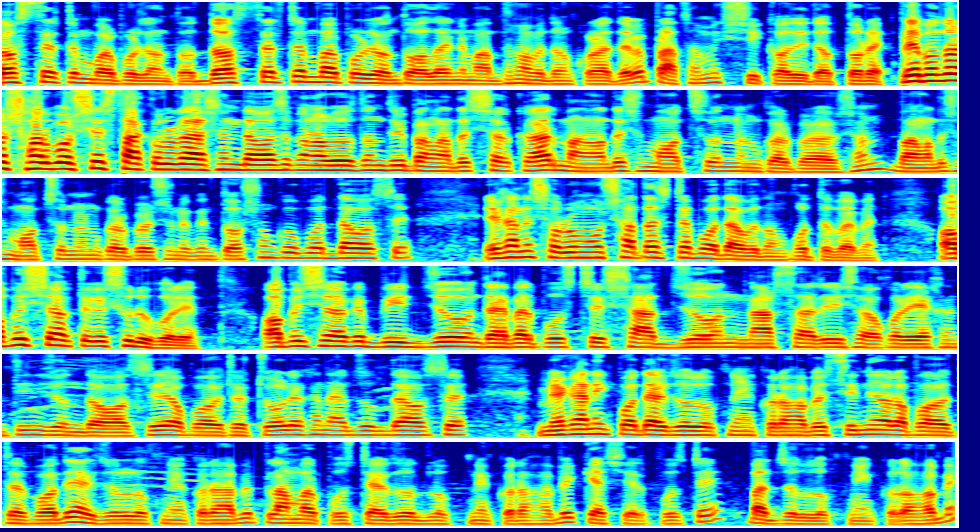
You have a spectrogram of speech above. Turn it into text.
দশ সেপ্টেম্বর পর্যন্ত। দশ সেপ্টেম্বর পর্যন্ত অনলাইনের মাধ্যমে আবেদন করা যাবে প্রাথমিক শিক্ষা অধিদপ্তরে। বন্ধুরা, সর্বশেষ সার্কুলারে আসেন দেওয়া আছে গণপ্রজাতন্ত্রী বাংলাদেশ সরকার, বাংলাদেশ মৎস্য উন্নয়ন কর্পোরেশন। বাংলাদেশ মৎস্য উন্নয়ন কর্পোরেশনে কিন্তু অসংখ্য পদ দেওয়া আছে। এখানে সর্বমোট সাতাশটা পদে আবেদন করতে পারবেন। অফিস সহায়ক থেকে শুরু করে অফিস সহায়কে বিশ জন, ড্রাইভার পোস্টে সাতজন নার্সারি সহকারী এখানে তিনজন দেওয়া আছে, অপারেটর টোল এখানে একজন দেওয়া আছে, মেকানিক পদে একজন লোক নিয়োগ করা হবে, সিনিয়র অপারেটর পদে একজন লোক নিয়োগ করা হবে, প্লাম্বার পোস্টে একজন লোক নিয়োগ করা হবে, ক্যাশিয়ার পোস্টে পাঁচজন লোক নিয়োগ করা হবে।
